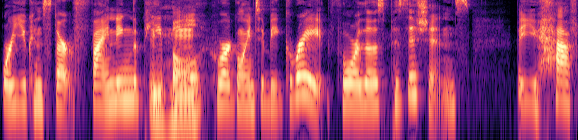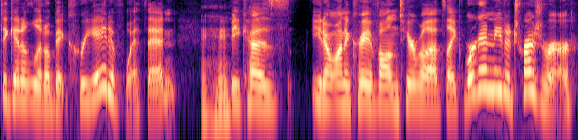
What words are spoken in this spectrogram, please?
where you can start finding the mm-hmm. people who are going to be great for those positions. But you have to get a little bit creative with it mm-hmm. because you don't want to create a volunteer role that's like, we're going to need a treasurer.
